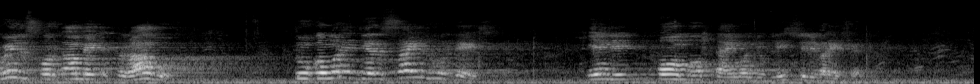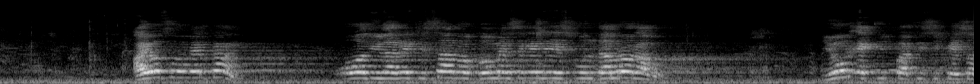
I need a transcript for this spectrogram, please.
wheels for coming to Rabu to commemorate their childhood days in the form of Diamond Jubilee celebration. I also welcome all the learned teachers of Government Secondary School Damro Rabu. Your active participation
